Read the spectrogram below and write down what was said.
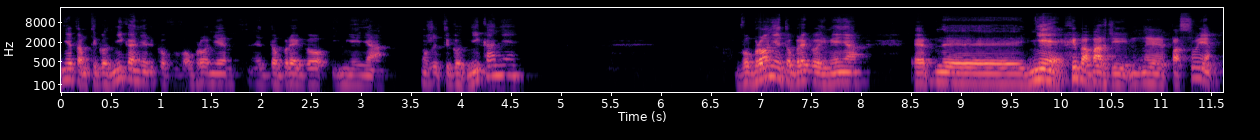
nie tam tygodnika, nie tylko w obronie dobrego imienia, może tygodnika nie? W obronie dobrego imienia nie, chyba bardziej pasuje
